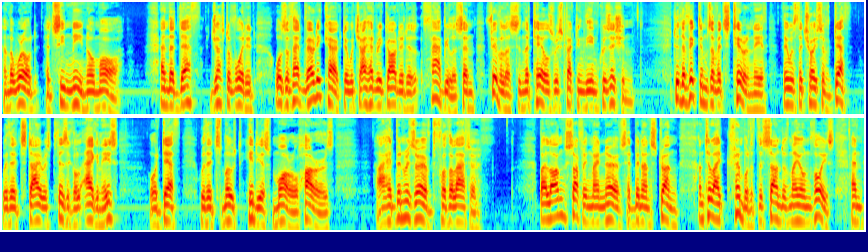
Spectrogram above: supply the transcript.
and the world had seen me no more and the death just avoided was of that very character which I had regarded as fabulous and frivolous in the tales respecting the Inquisition. To the victims of its tyranny there was the choice of death with its direst physical agonies, or death with its most hideous moral horrors. I had been reserved for the latter. By long suffering, my nerves had been unstrung until I trembled at the sound of my own voice, and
